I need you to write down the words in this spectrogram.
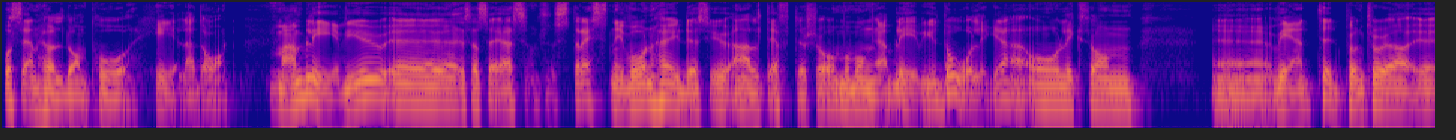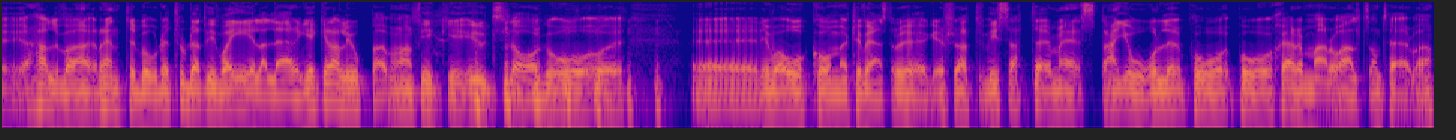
Och sen höll de på hela dagen. Man blev ju, eh, så att säga, stressnivån höjdes ju allt eftersom och många blev ju dåliga och liksom Eh, vid en tidpunkt tror jag eh, halva räntebordet trodde att vi var elallergiker allihopa. Man fick utslag och, och eh, det var åkommor till vänster och höger. Så att vi satt där med stanjol på, på skärmar och allt sånt här. Va?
